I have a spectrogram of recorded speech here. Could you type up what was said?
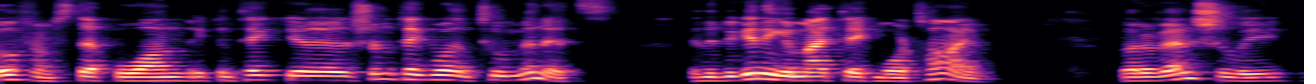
Go from step one. It can take, uh, shouldn't take more than two minutes. In the beginning, it might take more time, but eventually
